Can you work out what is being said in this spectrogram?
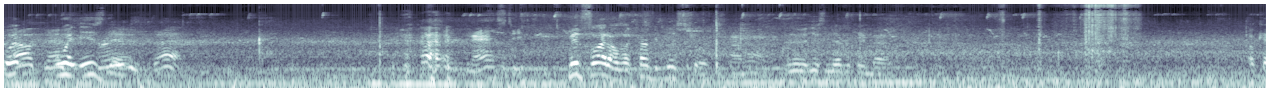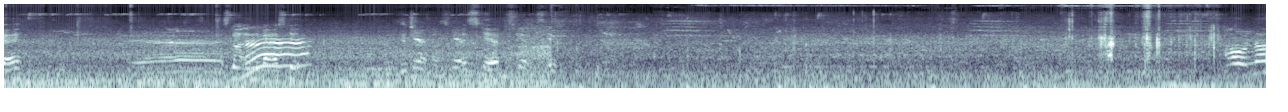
What, what is that? Nasty. Mid flight, I was like, perfect this short. And then it just never came back. Okay. It's not in the basket. Skip, Let's skip, skip, skip. Oh no!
